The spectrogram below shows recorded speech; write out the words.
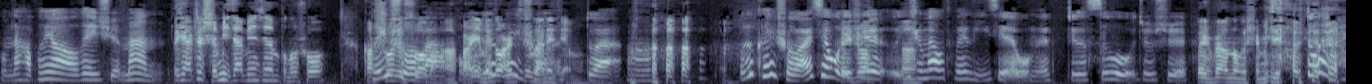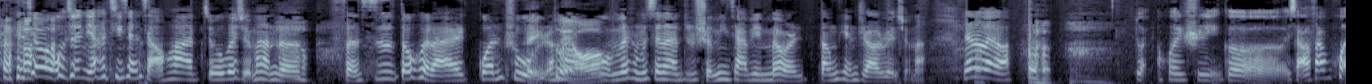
我们的好朋友魏雪曼。哎呀，这神秘嘉宾先不能说，可以说吧啊，反正也没多少人听咱这节目。对，嗯，我就可以说吧，而且我一直一直没有特别理解我们的这个思路，就是为什么要弄个神秘嘉宾？对，就是我觉得你要提前讲话，就魏雪曼的粉丝都会来关注。然后我们为什么现在就是神秘嘉宾，没有人当天知道瑞雪曼？真的没有。对，会是一个小的发布会，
